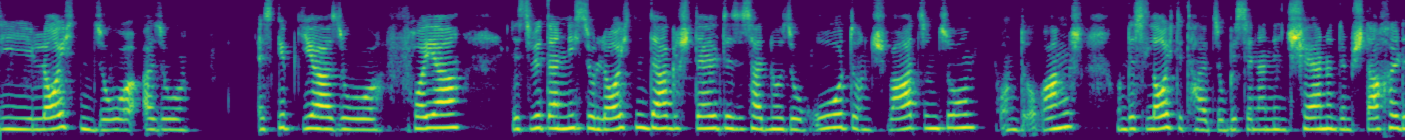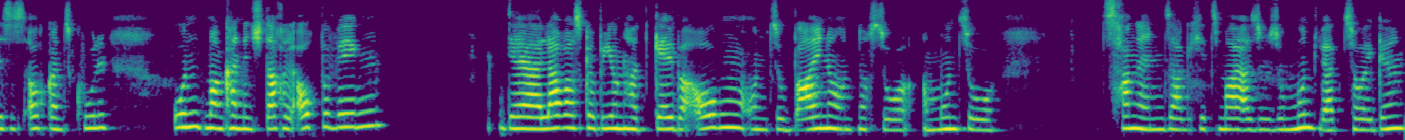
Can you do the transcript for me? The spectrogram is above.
die leuchten so. Also es gibt ja so Feuer, das wird dann nicht so leuchtend dargestellt. Das ist halt nur so rot und schwarz und so und orange. Und es leuchtet halt so ein bisschen an den Scheren und dem Stachel. Das ist auch ganz cool. Und man kann den Stachel auch bewegen. Der Lavaskorpion hat gelbe Augen und so Beine und noch so am Mund so Zangen, sage ich jetzt mal, also so Mundwerkzeuge.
